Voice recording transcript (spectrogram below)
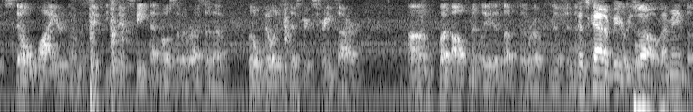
it's still wider than the 66 feet that most of the rest of the little village district streets are. Um, But ultimately, it is up to the road commission. and It's gotta be resolved. I mean, so.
